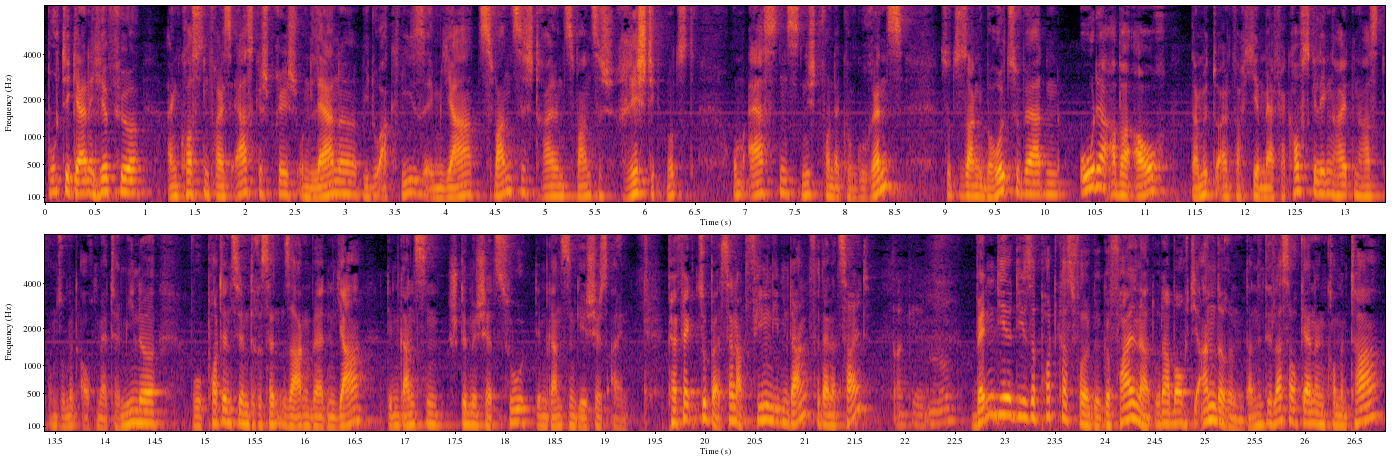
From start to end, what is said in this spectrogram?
Buch dir gerne hierfür ein kostenfreies Erstgespräch und lerne, wie du Akquise im Jahr 2023 richtig nutzt, um erstens nicht von der Konkurrenz sozusagen überholt zu werden oder aber auch, damit du einfach hier mehr Verkaufsgelegenheiten hast und somit auch mehr Termine, wo potenzielle Interessenten sagen werden, ja, dem Ganzen stimme ich jetzt zu, dem Ganzen gehe ich jetzt ein. Perfekt, super. Senat, vielen lieben Dank für deine Zeit. Danke ebenso. Wenn dir diese Podcast-Folge gefallen hat oder aber auch die anderen, dann hinterlass auch gerne einen Kommentar,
